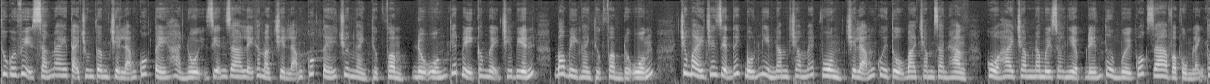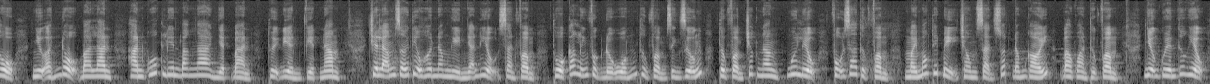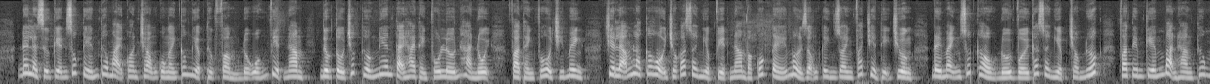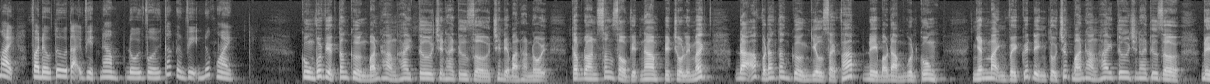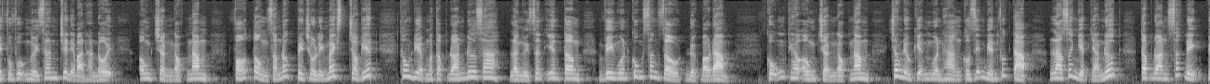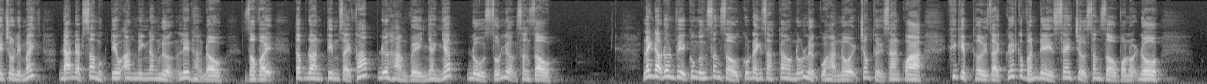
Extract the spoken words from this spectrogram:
Thưa quý vị, sáng nay tại Trung tâm Triển lãm Quốc tế Hà Nội diễn ra lễ khai mạc triển lãm quốc tế chuyên ngành thực phẩm, đồ uống, thiết bị công nghệ chế biến, bao bì ngành thực phẩm đồ uống. Trưng bày trên diện tích 4.500 m2, triển lãm quy tụ 300 gian hàng của 250 doanh nghiệp đến từ 10 quốc gia và vùng lãnh thổ như Ấn Độ, Ba Lan, Hàn Quốc, Liên bang Nga, Nhật Bản, Thụy Điển, Việt Nam. Triển lãm giới thiệu hơn 5.000 nhãn hiệu sản phẩm thuộc các lĩnh vực đồ uống, thực phẩm dinh dưỡng, thực phẩm chức năng, nguyên liệu, phụ gia thực phẩm, máy móc thiết bị trong sản xuất đóng gói, bảo quản thực phẩm, nhượng quyền thương hiệu. Đây là sự kiện xúc tiến thương mại quan trọng của ngành công nghiệp thực phẩm đồ uống Việt Nam, được tổ chức thường niên tại hai thành phố lớn Hà Nội và thành phố Hồ Chí Minh. Triển lãm là cơ hội cho các doanh nghiệp Việt Nam và quốc tế mở rộng kinh doanh phát triển thị trường, đẩy mạnh xuất khẩu đối với các doanh nghiệp trong nước và tìm kiếm bạn hàng thương mại và đầu tư tại Việt Nam đối với các đơn vị nước ngoài. Cùng với việc tăng cường bán hàng 24 trên 24 giờ trên địa bàn Hà Nội, Tập đoàn Xăng dầu Việt Nam Petrolimex đã và đang tăng cường nhiều giải pháp để bảo đảm nguồn cung. Nhấn mạnh về quyết định tổ chức bán hàng 24 trên 24 giờ để phục vụ người dân trên địa bàn Hà Nội, ông Trần Ngọc Năm, Phó Tổng Giám đốc Petrolimex cho biết, thông điệp mà tập đoàn đưa ra là người dân yên tâm vì nguồn cung xăng dầu được bảo đảm – cũng theo ông Trần Ngọc Năm, trong điều kiện nguồn hàng có diễn biến phức tạp, là doanh nghiệp nhà nước, tập đoàn xác định Petrolimex đã đặt ra mục tiêu an ninh năng lượng lên hàng đầu. Do vậy, tập đoàn tìm giải pháp đưa hàng về nhanh nhất, đủ số lượng xăng dầu. Lãnh đạo đơn vị cung ứng xăng dầu cũng đánh giá cao nỗ lực của Hà Nội trong thời gian qua khi kịp thời giải quyết các vấn đề xe chở xăng dầu vào nội đô.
